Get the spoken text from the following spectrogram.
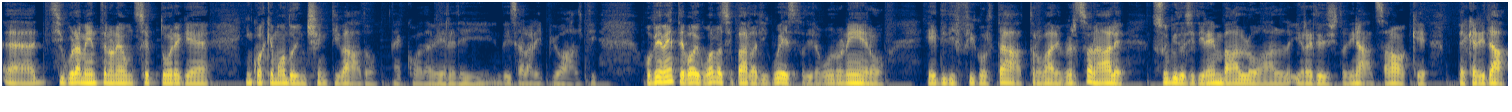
eh, sicuramente non è un settore che è in qualche modo incentivato ecco, ad avere dei, dei, salari più alti. Ovviamente poi quando si parla di questo, di lavoro nero e di difficoltà a trovare personale, subito si tira in ballo al, il reddito di cittadinanza, no? che per carità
